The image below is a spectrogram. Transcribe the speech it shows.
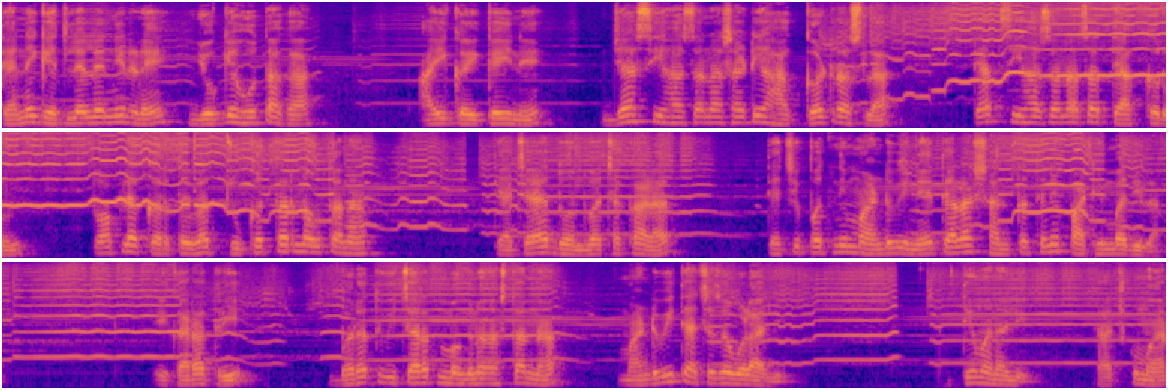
त्याने घेतलेला निर्णय योग्य होता का? आई कैकईने ज्या सिंहासनासाठी हा कट रचला त्याच सिंहासनाचा त्याग करून तो आपल्या कर्तव्यात चुकत तर नव्हता ना? त्याच्या या द्वंद्वाच्या काळात त्याची पत्नी मांडवीने त्याला शांततेने पाठिंबा दिला. एका रात्री भरत विचारात मग्न असताना मांडवी त्याच्याजवळ आली. ती म्हणाली राजकुमार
